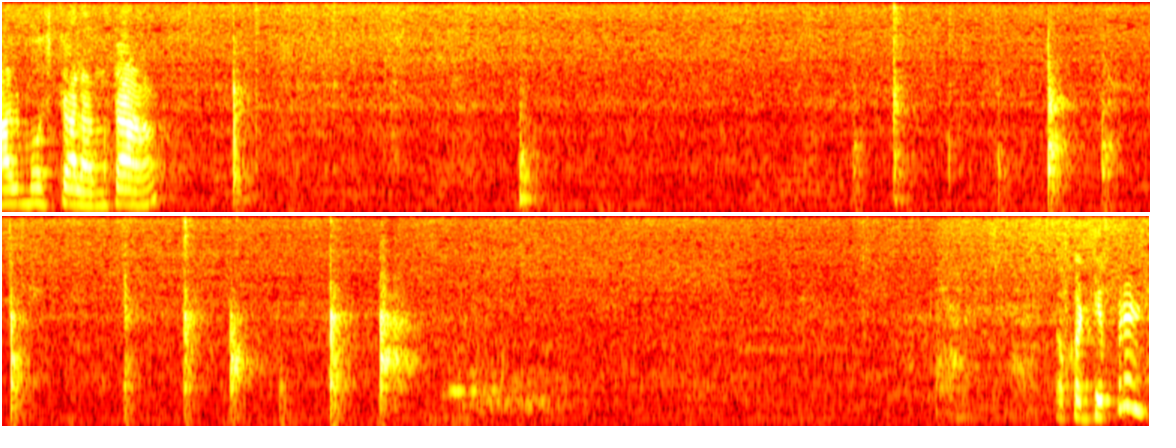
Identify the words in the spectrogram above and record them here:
ఆల్మోస్ట్ అలంతా ఒక డిఫరెంట్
